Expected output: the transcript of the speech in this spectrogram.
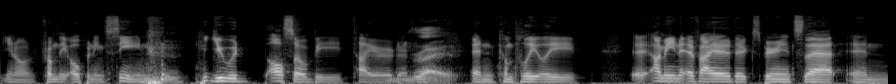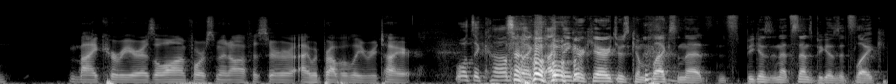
you know from the opening scene you would also be tired and Right. and completely i mean if i had experienced that in my career as a law enforcement officer i would probably retire Well, it's a complex. I think her character is complex in that it's because in that sense because it's like,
